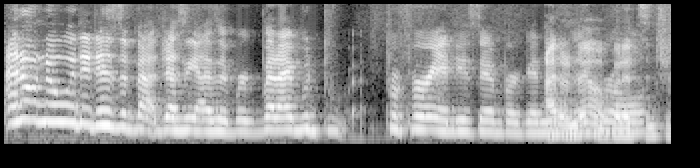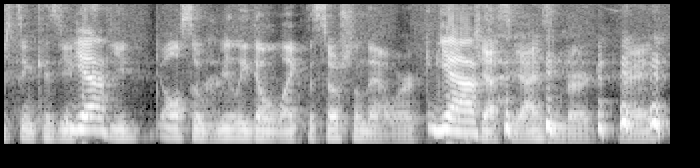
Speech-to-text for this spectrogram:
I don't know what it is about Jesse Eisenberg, but I would prefer Andy Samberg. In I don't the know, but it's interesting because you Yeah. you also really don't like the Social Network. Yeah. Jesse Eisenberg, right?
